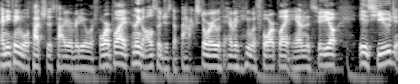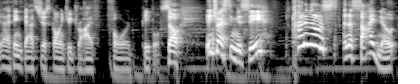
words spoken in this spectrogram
anything will touch this Tiger video with foreplay. I think also just the backstory with everything with foreplay and this video is huge. And I think that's just going to drive forward people. So interesting to see. Kind of on a, side note,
